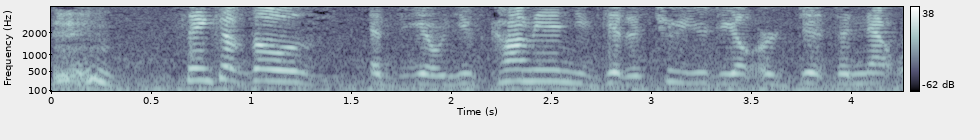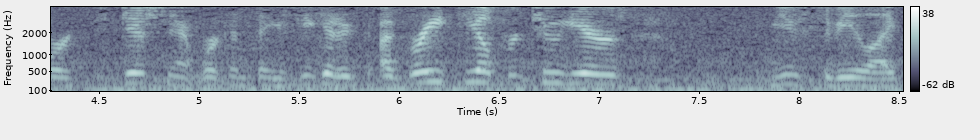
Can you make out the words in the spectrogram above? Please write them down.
think of those, uh, you know, you'd come in, you'd get a two year deal, or the networks, Dish Network and things. You get a, a great deal for two years. Used to be like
